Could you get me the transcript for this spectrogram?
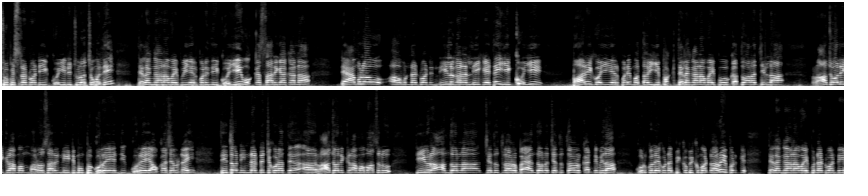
చూపిస్తున్నటువంటి ఈ గొయ్యిని చూడొచ్చు అది తెలంగాణ వైపు ఏర్పడింది ఈ గొయ్యి. ఒక్కసారిగా కన్నా డ్యాములో ఉన్నటువంటి నీళ్ళు కన్నా లీక్ అయితే ఈ గొయ్యి భారీ గొయ్యి ఏర్పడి మొత్తం ఈ పక్క తెలంగాణ వైపు గద్వాల జిల్లా రాజోలి గ్రామం మరోసారి నీటి ముంపు గురయ్యే గురయ్యే అవకాశాలు ఉన్నాయి దీంతో నిన్నటి నుంచి కూడా రాజోలి గ్రామ వాసులు తీవ్ర ఆందోళన చెందుతున్నారు భయాందోళన చెందుతున్నారు. కంటి మీద కురుకు లేకుండా బిక్కుబిక్కుమంటున్నారు. ఇప్పటికి తెలంగాణ వైపు ఉన్నటువంటి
